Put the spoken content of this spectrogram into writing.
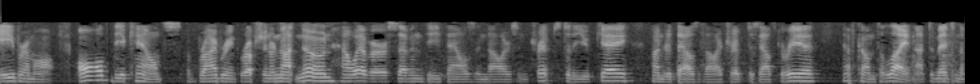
Abramoff. All the accounts of bribery and corruption are not known, however, $70,000 in trips to the UK, $100,000 trip to South Korea, have come to light, not to mention the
